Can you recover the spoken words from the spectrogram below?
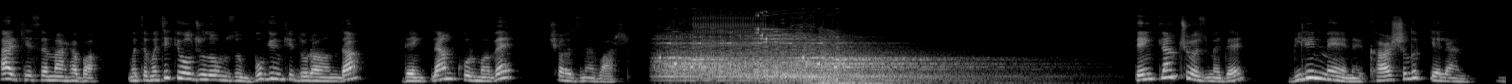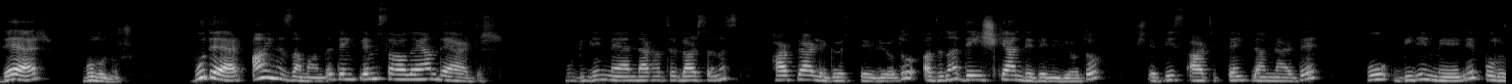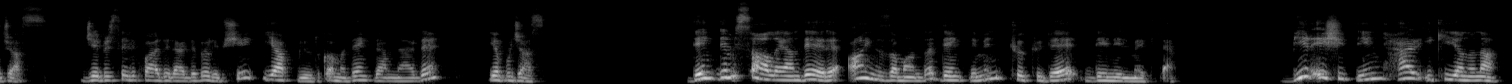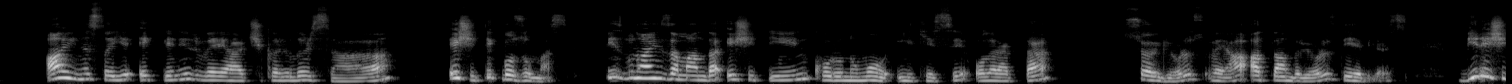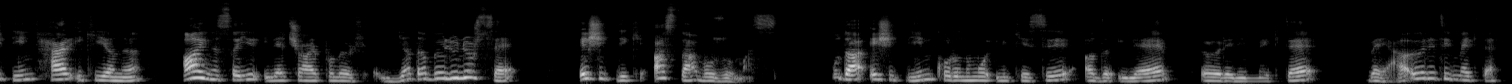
Herkese merhaba. Matematik yolculuğumuzun bugünkü durağında denklem kurma ve çözme var. Denklem çözmede bilinmeyene karşılık gelen değer bulunur. Bu değer aynı zamanda denklemi sağlayan değerdir. Bu bilinmeyenler hatırlarsanız harflerle gösteriliyordu. Adına değişken de deniliyordu. İşte biz artık denklemlerde bu bilinmeyeni bulacağız. Cebirsel ifadelerde böyle bir şey yapmıyorduk ama denklemlerde yapacağız. Denklemi sağlayan değere aynı zamanda denklemin kökü de denilmekte. Bir eşitliğin her iki yanına aynı sayı eklenir veya çıkarılırsa eşitlik bozulmaz. Biz bunu aynı zamanda eşitliğin korunumu ilkesi olarak da söylüyoruz veya adlandırıyoruz diyebiliriz. Bir eşitliğin her iki yanı aynı sayı ile çarpılır ya da bölünürse eşitlik asla bozulmaz. Bu da eşitliğin korunumu ilkesi adı ile öğrenilmekte veya öğretilmekte.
